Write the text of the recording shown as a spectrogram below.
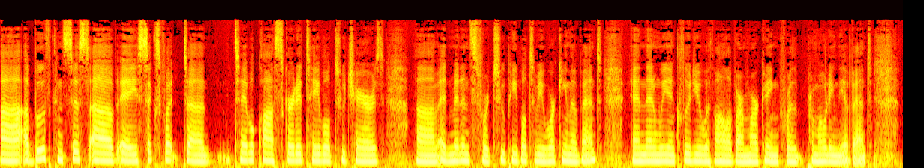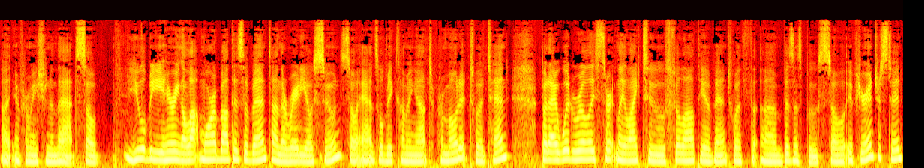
Uh, a booth consists of a six foot uh, tablecloth skirted table, two chairs, um, admittance for two people to be working the event, and then we include you with all of our marketing for promoting the event, uh, information in that. So you will be hearing a lot more about this event on the radio soon, so ads will be coming out to promote it, to attend. But I would really certainly like to fill out the event with uh, business booths. So if you're interested,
